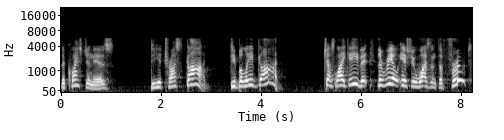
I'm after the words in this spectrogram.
The question is, do you trust God? Do you believe God? just like Eve. It, the real issue wasn't the fruit.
